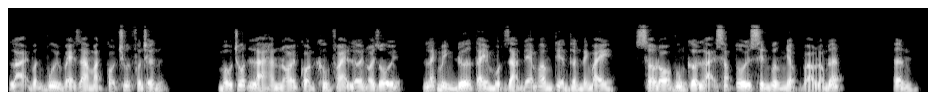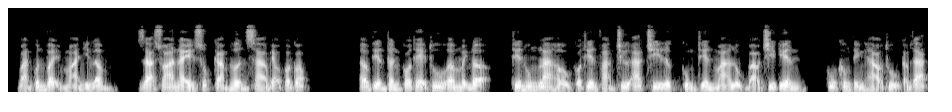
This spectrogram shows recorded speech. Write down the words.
lại vẫn vui vẻ ra mặt có chút phân chấn. Mấu chốt là hắn nói còn không phải lời nói dối, lách mình đưa tay một giản đem âm tiền thần đánh bay, sau đó vung cờ lại sắp tối xin vương nhập vào lòng đất. Ân, bản quân vậy mà nhìn lầm dạ xoa này xúc cảm hơn xa béo con cóc. Âm tiền thần có thể thu âm mệnh nợ, thiên hung la hầu có thiên phản chư ác chi lực cùng thiên ma lục bảo chi tiên, cũng không tính hảo thủ cảm giác.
